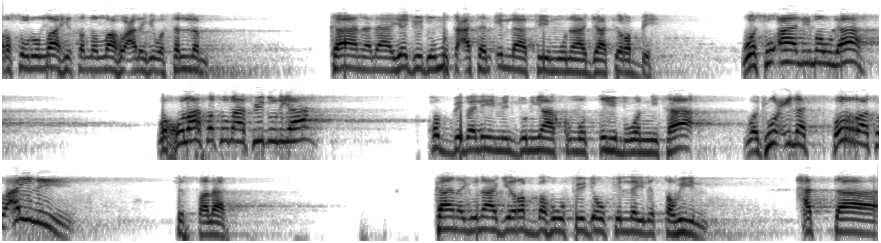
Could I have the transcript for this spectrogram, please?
رسول الله صلى الله عليه وسلم كان لا يجد متعة إلا في مناجاة ربه وسؤال مولاه وخلاصة ما في دنياه حبب لي من دنياكم الطيب والنساء وجعلت قرة عيني في الصلاة. كان يناجي ربه في جوف الليل الطويل حتى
